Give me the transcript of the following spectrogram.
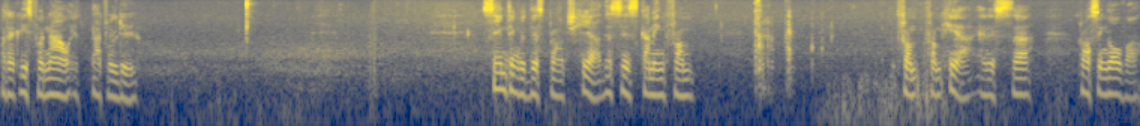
but at least for now it, that will do. Same thing with this branch here. This is coming from from from here and is uh, crossing over.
